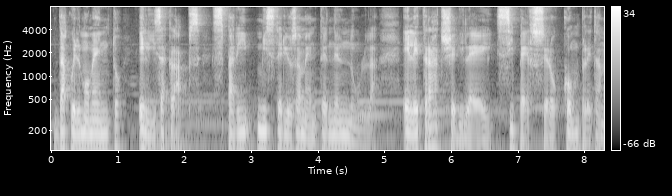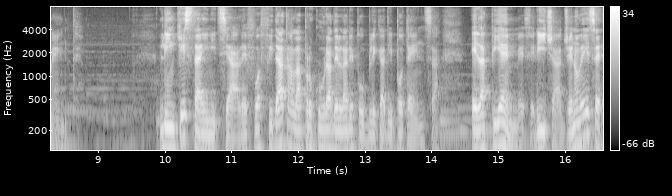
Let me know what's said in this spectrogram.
Da quel momento Elisa Claps sparì misteriosamente nel nulla e le tracce di lei si persero completamente. L'inchiesta iniziale fu affidata alla Procura della Repubblica di Potenza e la PM Felicia Genovese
